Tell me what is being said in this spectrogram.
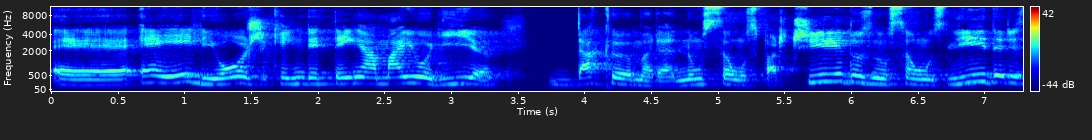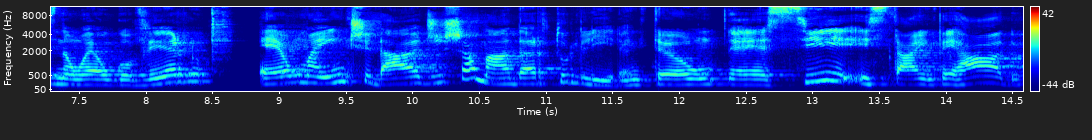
É, é ele hoje quem detém a maioria da Câmara. Não são os partidos, não são os líderes, não é o governo, é uma entidade chamada Arthur Lira. Então, é, se está emperrado,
